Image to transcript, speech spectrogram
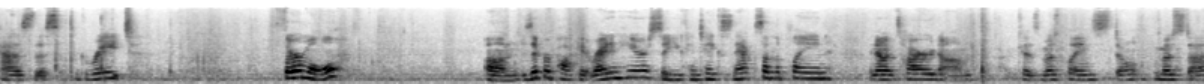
has this great thermal um, zipper pocket right in here so you can take snacks on the plane. I know it's hard because um, most planes don't, most uh,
